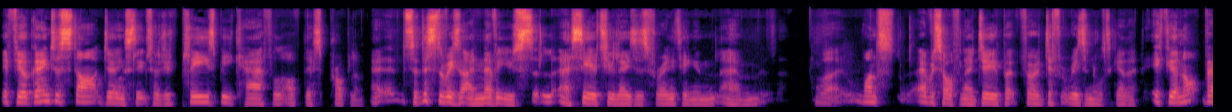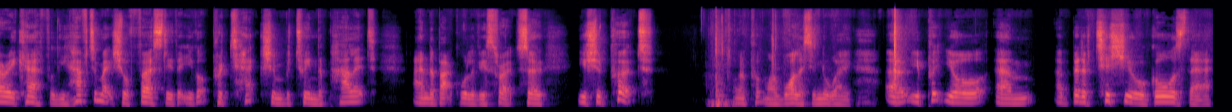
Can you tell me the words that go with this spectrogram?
If you're going to start doing sleep surgery, please be careful of this problem. Uh, so, this is the reason I never use uh, CO2 lasers for anything in um, well, once every so often I do, but for a different reason altogether. If you're not very careful, you have to make sure, firstly, that you've got protection between the palate and the back wall of your throat. So you should put, I'm going to put my wallet in the way, uh, you put your um, a bit of tissue or gauze there.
